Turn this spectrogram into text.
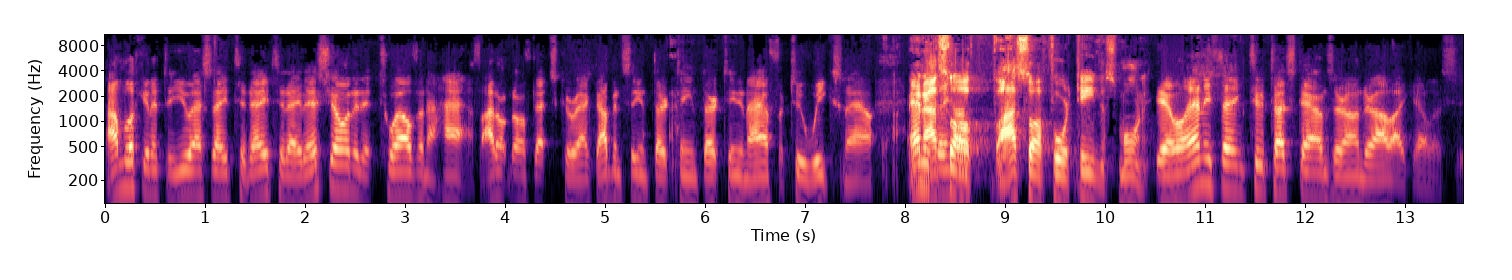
I'm looking at the USA Today today. They're showing it at 12 and a half. I don't know if that's correct. I've been seeing 13, 13 and a half for two weeks now. And I saw I saw 14 this morning. Yeah, well, anything two touchdowns or under, I like LSU.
